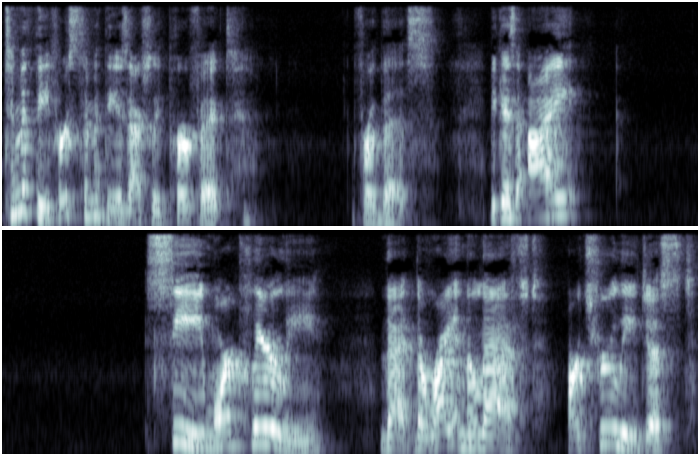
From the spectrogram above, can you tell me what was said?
Timothy. First Timothy is actually perfect for this because I see more clearly that the right and the left are truly just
